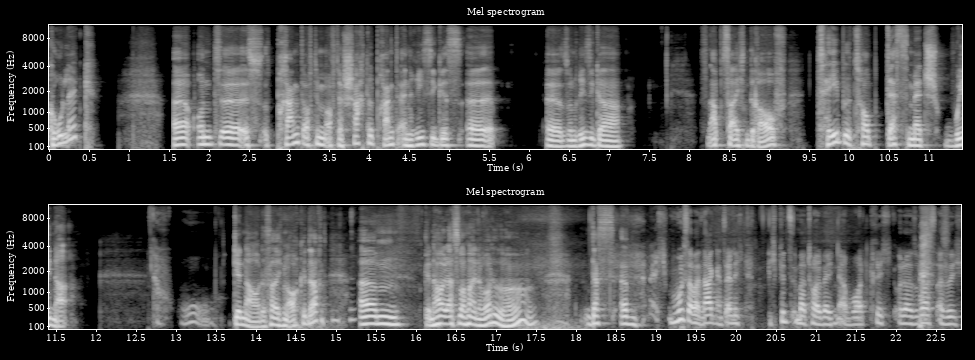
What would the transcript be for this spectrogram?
Golek. Äh, und äh, es prangt auf dem auf der Schachtel prangt ein riesiges äh, äh, so ein riesiger ist ein Abzeichen drauf Tabletop Deathmatch Winner. Oh. Genau, das habe ich mir auch gedacht. ähm, genau, das waren meine Worte. Das, ähm, ich muss aber sagen, ganz ehrlich, ich finde es immer toll, wenn ich einen Award kriege oder sowas. Also ich,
